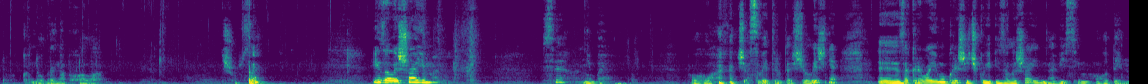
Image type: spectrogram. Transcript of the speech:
Так, добре напхала. Щоб все. І залишаємо все ніби. Ого, зараз витру те, що лишнє. Е, Закриваємо кришечкою і залишаємо на 8 годин.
